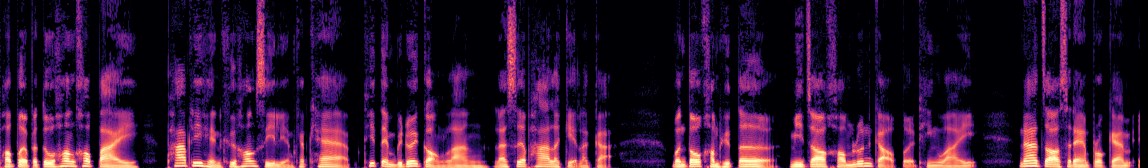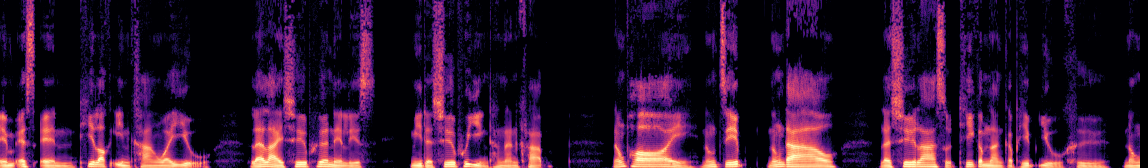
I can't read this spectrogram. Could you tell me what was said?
พอเปิดประตูห้องเข้าไป ภาพที่เห็นคือห้องสี่เหลี่ยมแคบๆที่เต็มไปด้วยกล่องลัง และเสื้อผ้าละเกะละกะ บนโต๊ะคอมพิวเตอร์ มีจอคอมรุ่นเก่าเปิดทิ้งไว้ หน้าจอแสดงโปรแกรม MSN ที่ล็อกอินค้างไว้อยู่ และรายชื่อเพื่อนในลิสต์ มีแต่ชื่อผู้หญิงทั้งนั้นครับ น้องพลอย น้องจิ๊บ น้องดาว และชื่อล่าสุดที่กำลังกระพริบอยู่คือ น้อง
